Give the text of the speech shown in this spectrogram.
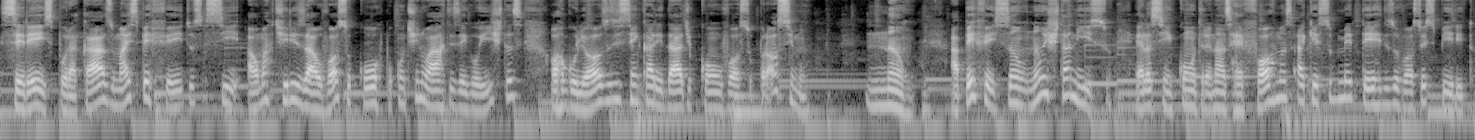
Sereis, por acaso, mais perfeitos se, ao martirizar o vosso corpo, continuardes egoístas, orgulhosos e sem caridade com o vosso próximo? Não. A perfeição não está nisso. Ela se encontra nas reformas a que submeterdes o vosso espírito.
